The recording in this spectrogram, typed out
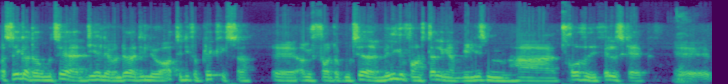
at sikre at dokumentere, at de her leverandører de lever op til de forpligtelser, øh, og vi får dokumenteret, hvilke foranstaltninger vi ligesom har truffet i fællesskab. Ja. Øh,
